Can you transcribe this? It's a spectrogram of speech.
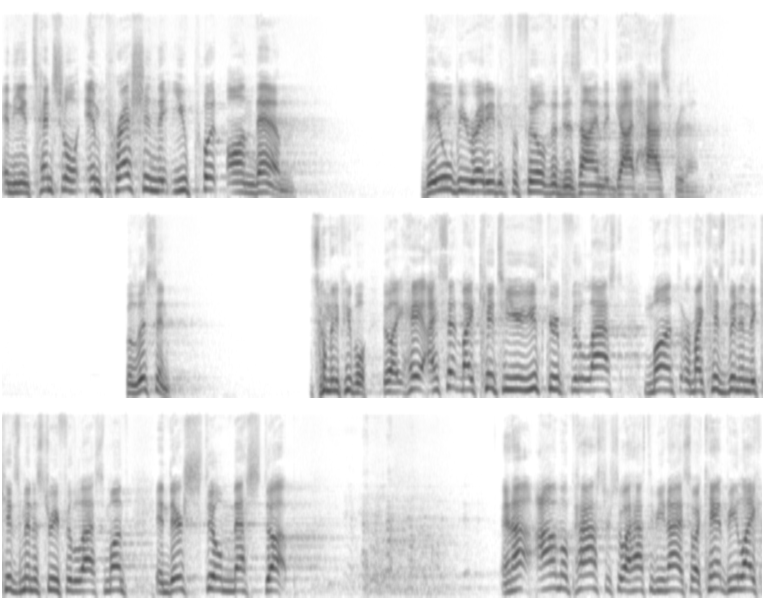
and the intentional impression that you put on them, they will be ready to fulfill the design that God has for them. But listen, so many people, they're like, hey, I sent my kid to your youth group for the last month, or my kid's been in the kids' ministry for the last month, and they're still messed up. And I, am a pastor, so I have to be nice. So I can't be like,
